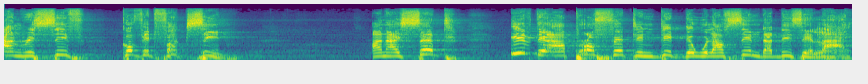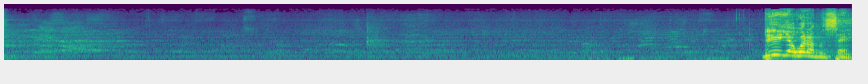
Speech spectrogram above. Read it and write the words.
and receive COVID vaccine. And I said, if they are prophet indeed, they will have seen that this is a lie. Do you hear what I'm saying?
